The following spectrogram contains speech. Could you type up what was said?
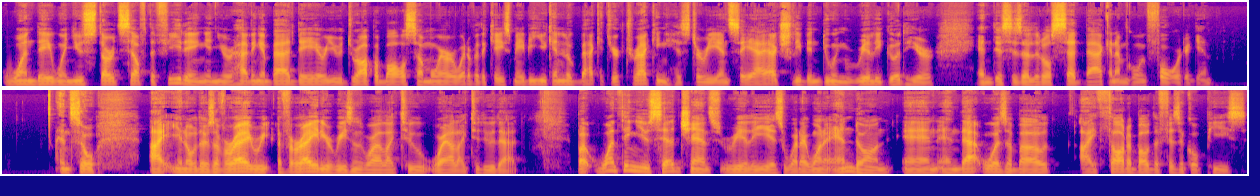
one day when you start self-defeating and you're having a bad day or you drop a ball somewhere or whatever the case may be you can look back at your tracking history and say i actually been doing really good here and this is a little setback and i'm going forward again and so i you know there's a variety a variety of reasons why i like to why i like to do that. But one thing you said chance really is what i want to end on and and that was about i thought about the physical piece.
